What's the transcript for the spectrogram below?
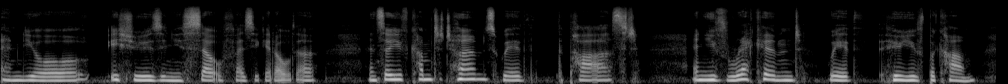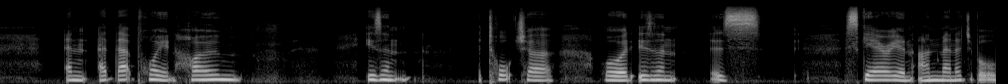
and your issues in yourself as you get older. And so you've come to terms with the past and you've reckoned with who you've become. And at that point, home isn't a torture or it isn't as scary and unmanageable.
